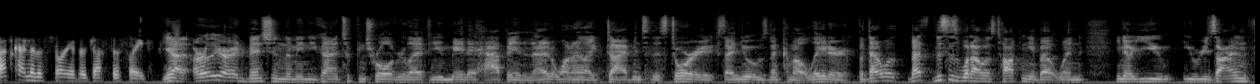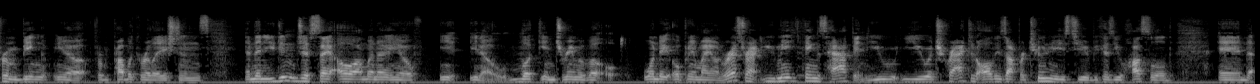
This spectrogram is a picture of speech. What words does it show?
that's kind of the story of the Justice League. Yeah, earlier I had mentioned, I mean, you kind of took control of your life and you made it happen, and I didn't want to like dive into the story because I knew it was going to come out later. But that was that's this is what I was talking about when you know you you resigned from being you know from public relations, and then you didn't just say, oh, I'm going to you know you, you know look and dream about one day opening my own restaurant. You made things happen. You you attracted all these opportunities to you because you hustled, and uh,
